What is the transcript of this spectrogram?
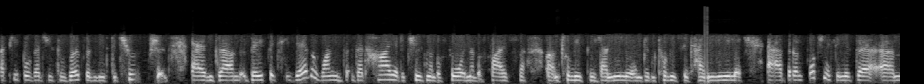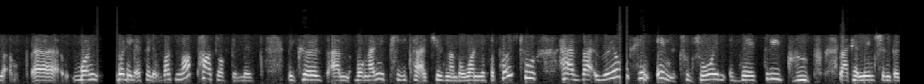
uh, people that used to work for the institution. And um, basically, they're the ones that hired accused number four and number five, uh, um, Toby Zanile and um, Toby Sikhanile. Uh, but unfortunately, Mr. Um, uh, one Body it was not part of the list because um, Bongani Peter, accused number one, was supposed to have uh, reeled him in to join their three group, like I mentioned, the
